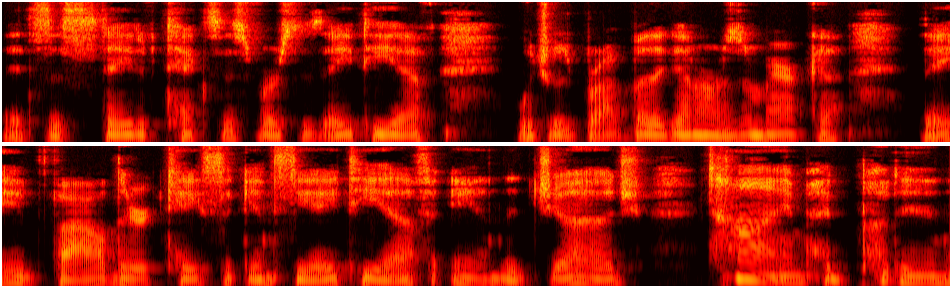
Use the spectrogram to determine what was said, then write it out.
it's the state of Texas versus ATF, which was brought by the Gun Owners of America. They had filed their case against the ATF, and the judge, time, had put in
